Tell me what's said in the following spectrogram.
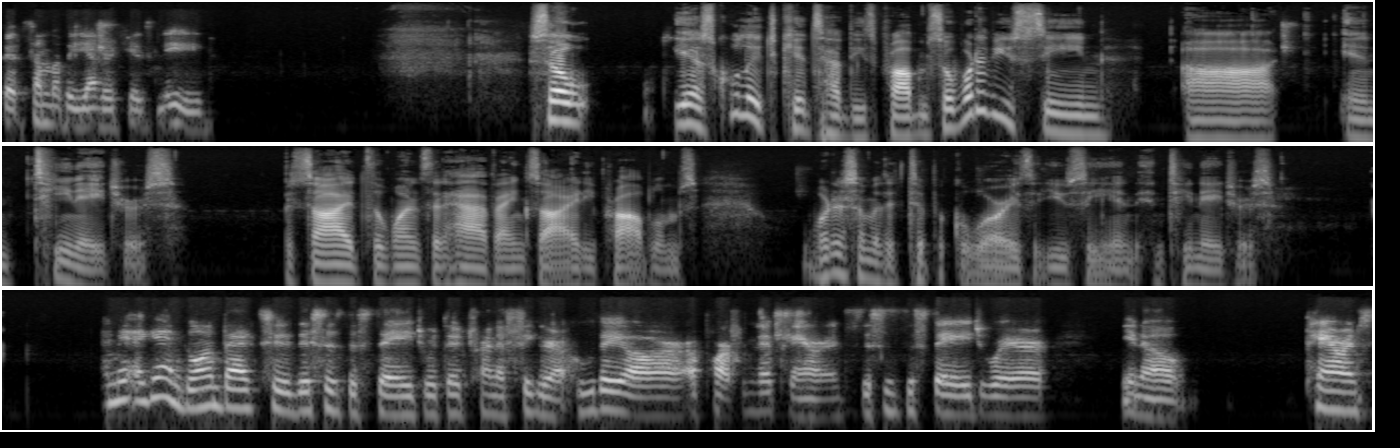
that some of the younger kids need. So, yeah, school age kids have these problems. So, what have you seen uh, in teenagers besides the ones that have anxiety problems? What are some of the typical worries that you see in, in teenagers? I mean, again, going back to this is the stage where they're trying to figure out who they are apart from their parents. This is the stage where, you know, parents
